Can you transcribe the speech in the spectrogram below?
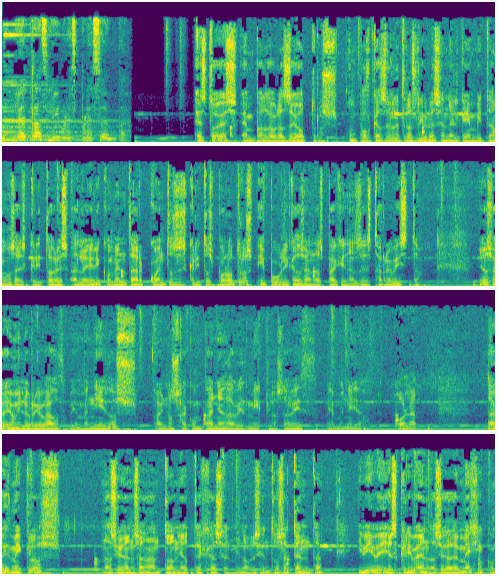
Letras Libres presenta. Esto es En Palabras de Otros, un podcast de letras libres en el que invitamos a escritores a leer y comentar cuentos escritos por otros y publicados en las páginas de esta revista. Yo soy Emilio Ribaud, bienvenidos. Hoy nos acompaña David Miklos. David, bienvenido. Hola. David Miklos nació en San Antonio, Texas, en 1970 y vive y escribe en la Ciudad de México.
